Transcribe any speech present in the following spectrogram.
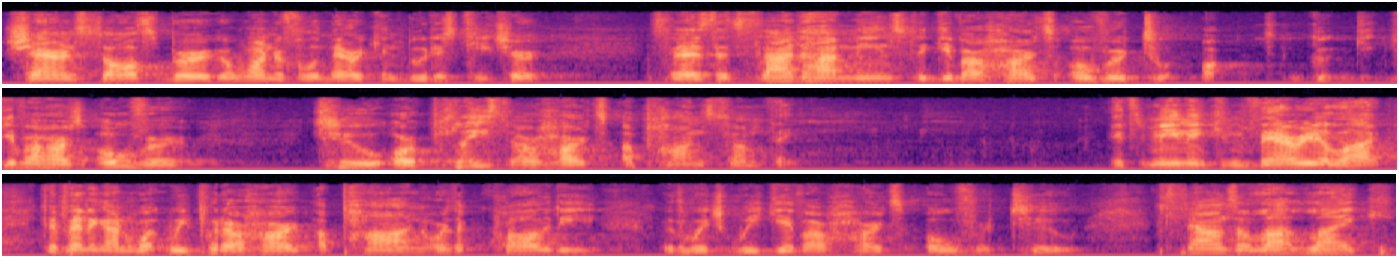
Sharon Salzberg, a wonderful American Buddhist teacher, says that sadha means to give our hearts over to uh, give our hearts over to or place our hearts upon something. Its meaning can vary a lot depending on what we put our heart upon or the quality with which we give our hearts over to. It sounds a lot like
